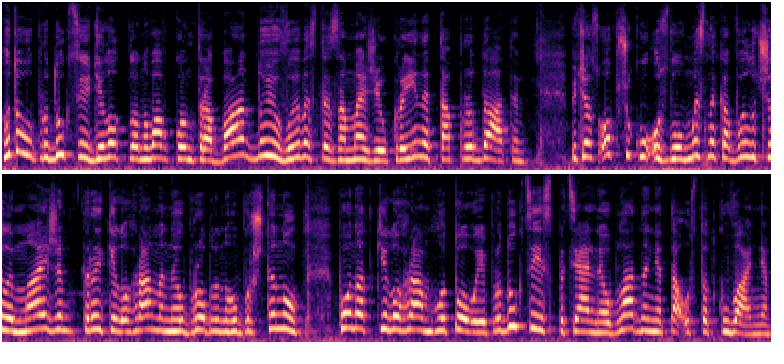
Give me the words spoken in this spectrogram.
Готову продукцію ділок планував контрабандною вивезти за межі України та продати. Під час обшуку у зловмисника вилучили майже 3 кілограми необробленого бурштину, понад кілограм готової продукції, спеціальне обладнання та устаткування.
